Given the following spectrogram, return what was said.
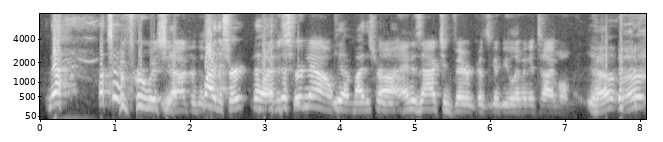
to fruition Yeah. after this. Buy the shirt. Buy the shirt now. Yeah, buy the shirt. Uh, and his action figure because it's going to be limited time only. yeah, well,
